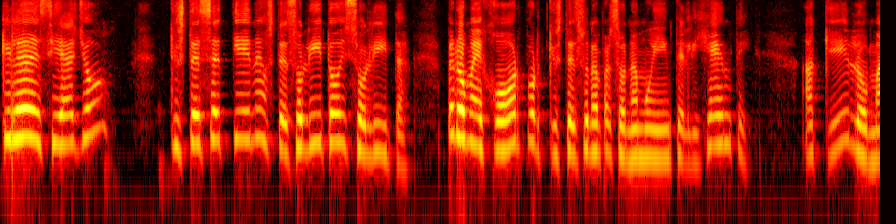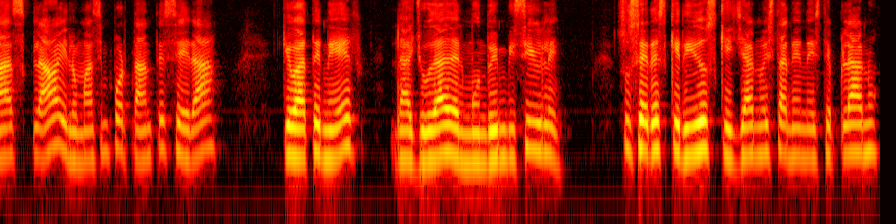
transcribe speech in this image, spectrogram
¿Qué le decía yo? Que usted se tiene usted solito y solita, pero mejor porque usted es una persona muy inteligente. Aquí lo más clave y lo más importante será que va a tener la ayuda del mundo invisible sus seres queridos que ya no están en este plano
